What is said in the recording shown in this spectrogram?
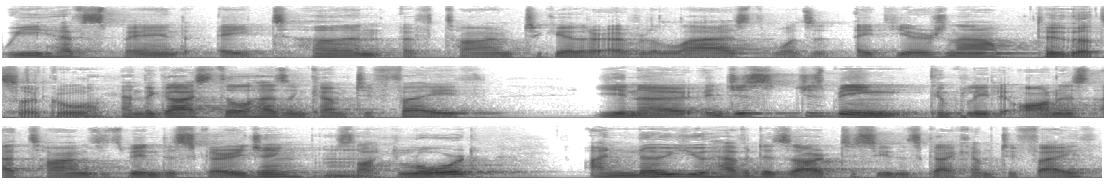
we have spent a ton of time together over the last what's it, eight years now, Dude, that's so cool. and the guy still hasn't come to faith. You know, and just just being completely honest, at times it's been discouraging. It's mm. like, Lord, I know you have a desire to see this guy come to faith.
